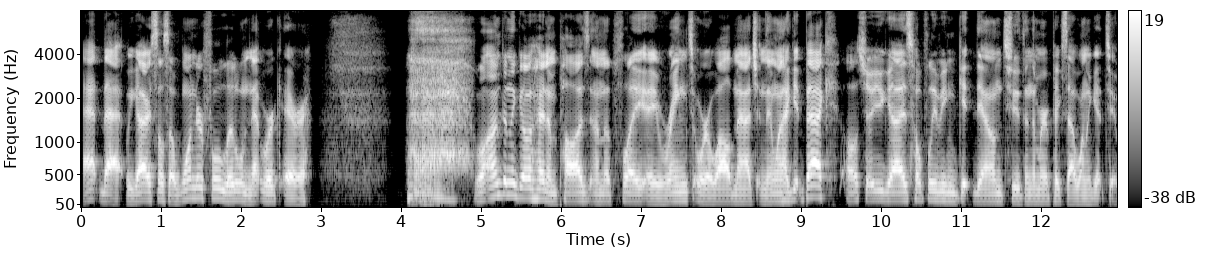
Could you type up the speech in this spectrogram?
at that. We got ourselves a wonderful little network error. well, I'm going to go ahead and pause and I'm going to play a ranked or a wild match. And then when I get back, I'll show you guys. Hopefully, we can get down to the number of picks I want to get to.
